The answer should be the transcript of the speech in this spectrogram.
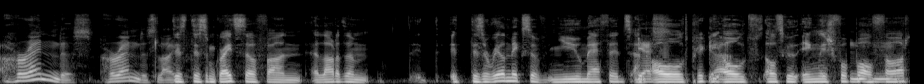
a horrendous, horrendous life. There's, there's some great stuff on a lot of them. It, it, there's a real mix of new methods and Yes. old, particularly Yeah. old, old school English football Mhm. thought.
